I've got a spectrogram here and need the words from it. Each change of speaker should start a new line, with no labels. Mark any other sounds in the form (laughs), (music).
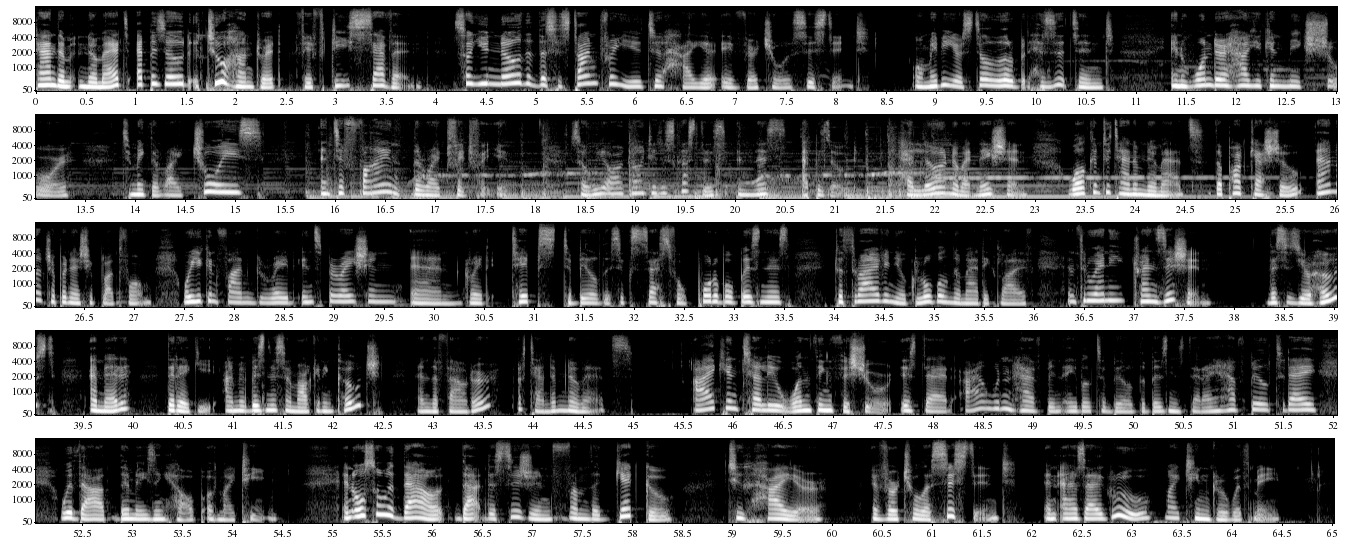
Tandem Nomads, episode 257. So, you know that this is time for you to hire a virtual assistant. Or maybe you're still a little bit hesitant and wonder how you can make sure to make the right choice and to find the right fit for you. So, we are going to discuss this in this episode. Hello, Nomad Nation. Welcome to Tandem Nomads, the podcast show and entrepreneurship platform where you can find great inspiration and great tips to build a successful portable business, to thrive in your global nomadic life, and through any transition. This is your host, Amel Derragui. I'm a business and marketing coach and the founder of Tandem Nomads. I can tell you one thing for sure is that I wouldn't have been able to build the business that I have built today without the amazing help of my team. And also without that decision from the get go to hire a virtual assistant. And as I grew, my team grew with me.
